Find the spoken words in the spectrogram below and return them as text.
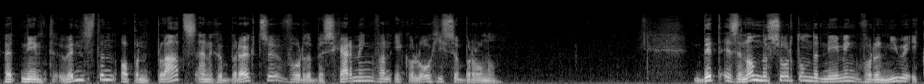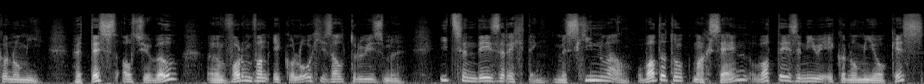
Het neemt winsten op een plaats en gebruikt ze voor de bescherming van ecologische bronnen. Dit is een ander soort onderneming voor een nieuwe economie. Het is, als je wil, een vorm van ecologisch altruïsme. Iets in deze richting, misschien wel. Wat het ook mag zijn, wat deze nieuwe economie ook is,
